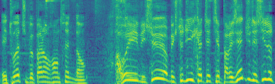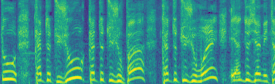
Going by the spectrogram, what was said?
Et toi, tu peux pas leur rentrer dedans? Ah oui, bien sûr, mais je te dis, quand tu es parisien, tu décides tout. Quand tu joues, quand tu joues pas, quand tu joues moins, et en deuxième mi-temps,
